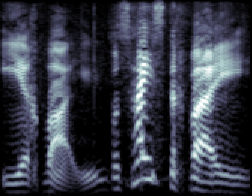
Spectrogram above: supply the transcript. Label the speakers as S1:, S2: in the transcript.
S1: Ich weiß.
S2: Was heißt ich weiß?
